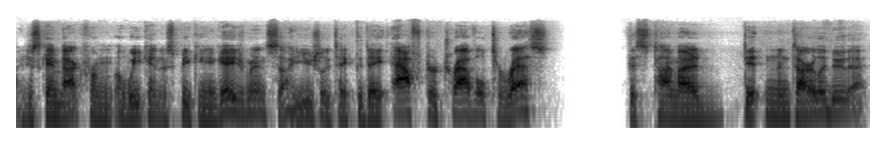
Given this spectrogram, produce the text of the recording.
I just came back from a weekend of speaking engagements. I usually take the day after travel to rest. This time I didn't entirely do that.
